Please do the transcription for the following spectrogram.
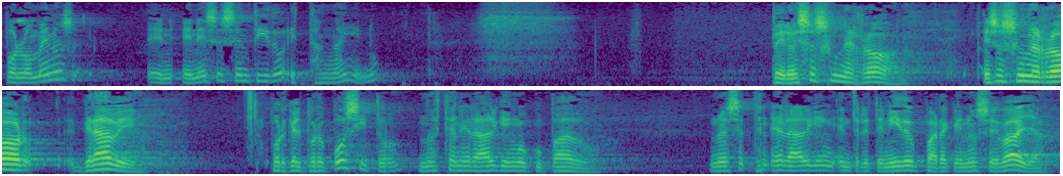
por lo menos en, en ese sentido están ahí, ¿no? Pero eso es un error, eso es un error grave, porque el propósito no es tener a alguien ocupado, no es tener a alguien entretenido para que no se vaya.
